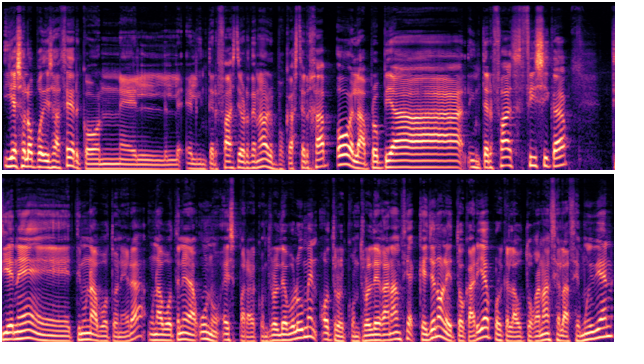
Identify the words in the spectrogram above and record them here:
Y eso lo podéis hacer con el, interfaz de ordenador, el Podcaster Hub, o la propia interfaz física tiene, eh, tiene una botonera. Una botonera, uno es para el control de volumen, otro el control de ganancia, que yo no le tocaría porque la autoganancia la hace muy bien.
